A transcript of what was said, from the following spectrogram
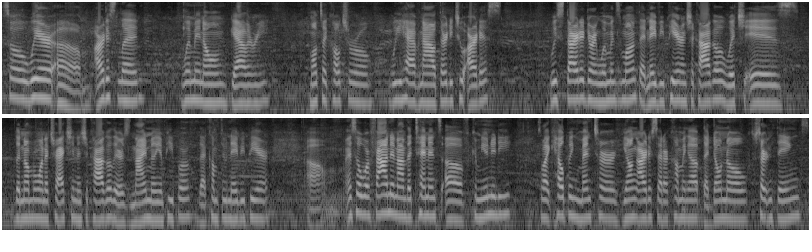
So we're um, artist-led, women-owned gallery, multicultural. We have now 32 artists. We started during Women's Month at Navy Pier in Chicago, which is the number one attraction in Chicago. There's 9 million people that come through Navy Pier. Um, and so we're founded on the tenets of community, like helping mentor young artists that are coming up that don't know certain things,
